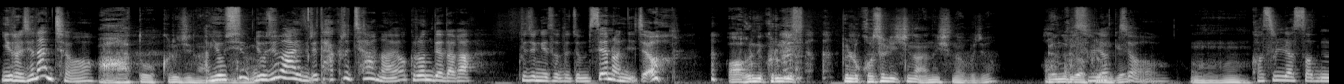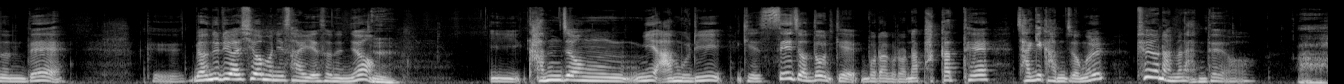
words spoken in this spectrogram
이러진 않죠. 아, 또 그러진 않아요. 아, 요즘, 요즘 아이들이 다 그렇지 않아요? 그런데다가 그 중에서도 좀 센 언니죠. 아, 그런데 그런 게 별로 거슬리지는 않으시나 보죠? 어, 며느리가 어, 거슬렸죠. 음. 거슬렸었는데 그 며느리와 시어머니 사이에서는요. 네. 이 감정이 아무리 이렇게 세져도 이렇게 뭐라 그러나 바깥에 자기 감정을 표현하면 안 돼요. 아.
